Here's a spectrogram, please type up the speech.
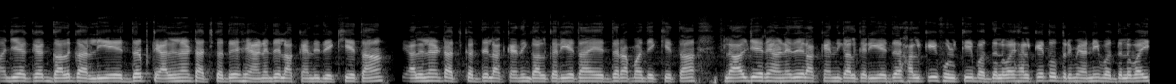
ਹਾਂਜੀ, ਅੱਗੇ ਗੱਲ ਕਰ ਲਈਏ। ਇੱਧਰ ਪਟਿਆਲੇ ਨਾਲ ਟੱਚ ਕਰਦੇ ਹਰਿਆਣੇ ਦੇ ਇਲਾਕਿਆਂ ਦੀ ਦੇਖੀਏ ਤਾਂ, ਪਟਿਆਲੇ ਨਾਲ ਟੱਚ ਕਰਦੇ ਇਲਾਕਿਆਂ ਦੀ ਗੱਲ ਕਰੀਏ ਤਾਂ, ਇੱਧਰ ਆਪਾਂ ਦੇਖੀਏ ਤਾਂ, ਫਿਲਹਾਲ ਜੇ ਹਰਿਆਣੇ ਦੇ ਇਲਾਕਿਆਂ ਦੀ ਗੱਲ ਕਰੀਏ, ਇੱਧਰ ਹਲਕੀ ਫੁਲਕੀ ਬੱਦਲਵਾਈ, ਹਲਕੇ ਤੋਂ ਦਰਮਿਆਨੀ ਬੱਦਲਵਾਈ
